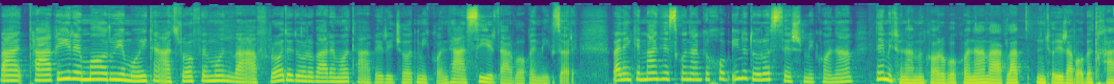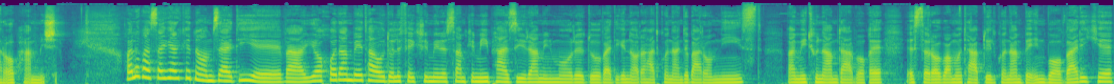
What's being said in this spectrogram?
و تغییر ما روی محیط اطرافمون و افراد دور بر ما تغییر ایجاد می‌کنه تاثیر در واقع می‌گذاره. ولی اینکه من حس کنم که خب اینو درستش می‌کنم نمی‌تونم این کارو بکنم و اغلب اینطوری روابط خراب هم میشه. حالا پس اگر که نامزدیه و یا خودم به تعادل فکری می‌رسم که میپذیرم این مورد و دیگه ناراحت کننده برام نیست و می‌تونم در واقع استرابم تبدیل کنم به این باوری که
